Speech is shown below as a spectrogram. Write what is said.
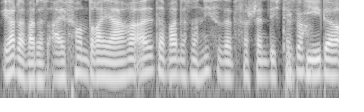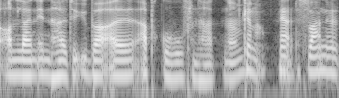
Ja, da war das iPhone drei Jahre alt, da war das noch nicht so selbstverständlich, dass Überhaupt. jeder Online-Inhalte überall abgerufen hat. Ne? Genau. Ja, das war eine,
